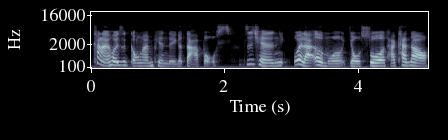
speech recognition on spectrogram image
看来会是公安片的一个大 boss。之前未来恶魔有说他看到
